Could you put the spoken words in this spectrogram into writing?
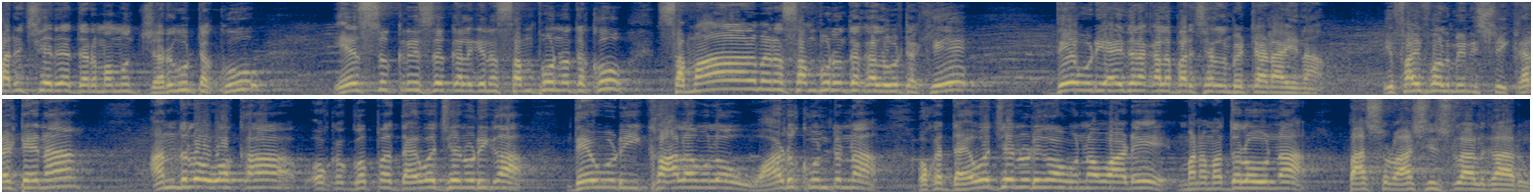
పరిచర్య ధర్మము జరుగుటకు యేసుక్రీస్తు కలిగిన సంపూర్ణతకు సమానమైన సంపూర్ణత కలుగుటకే దేవుడి ఐదు రకాల పరిచయలను పెట్టాడు ఆయన. ఈ ఫైవ్ ఫోల్ మినిస్ట్రీ కరెక్టేనా? అందులో ఒక ఒక గొప్ప దైవజనుడిగా దేవుడు ఈ కాలంలో వాడుకుంటున్న ఒక దైవజనుడిగా ఉన్నవాడే మన మధ్యలో ఉన్న పాస్టర్ ఆశీస్లాల్ గారు.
